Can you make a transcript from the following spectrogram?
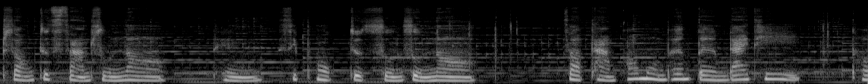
12.30 น ถึง 16.00 น สอบถามข้อมูลเพิ่มเติมได้ที่ โทร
